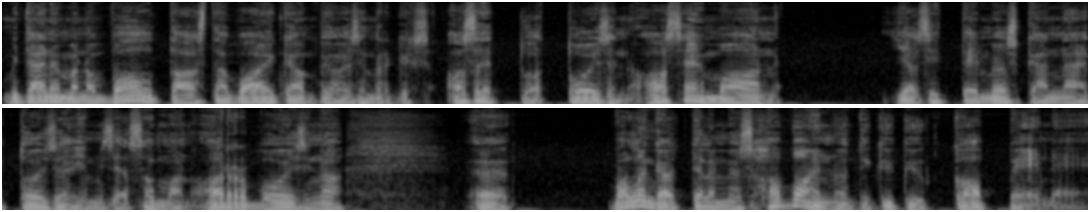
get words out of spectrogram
mitä enemmän on valtaa, sitä vaikeampi on esimerkiksi asettua toisen asemaan ja sitten ei myöskään näe toisia ihmisiä samanarvoisina. Ö, vallankäyttäjällä myös havainnointikyky kapenee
